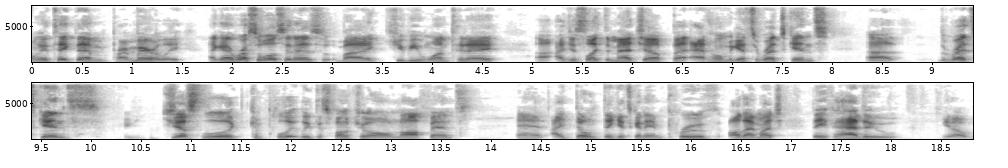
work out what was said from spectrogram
I'm going to take them primarily. I got Russell Wilson as my QB one today. Uh, I just like the matchup uh, at home against the Redskins. Uh, the Redskins just look completely dysfunctional on offense, and I don't think it's going to improve all that much. They've had to, you know,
